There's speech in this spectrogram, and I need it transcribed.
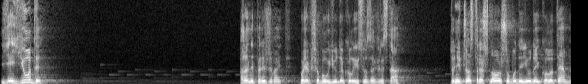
Є юди. Але не переживайте, бо якщо був Юда коло Ісуса Христа, то нічого страшного, що буде Юда і коло тебе.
